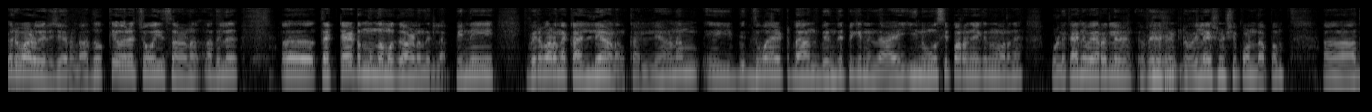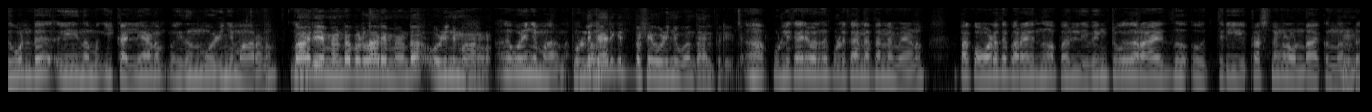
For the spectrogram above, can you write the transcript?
ഒരുപാട് പേര് ചെയ്യാറുണ്ട്. അതൊക്കെ ഓരോ ചോയ്സ് ആണ്. അതിൽ തെറ്റായിട്ടൊന്നും നമുക്ക് കാണുന്നില്ല. പിന്നെ ഈ ഇവർ പറഞ്ഞ കല്യാണം കല്യാണം ഈ ഇതുമായിട്ട് ബന്ധിപ്പിക്കുന്നില്ല. ഈ ന്യൂസിൽ പറഞ്ഞേക്കുന്ന പറഞ്ഞ പുള്ളിക്കാരന് വേറെ റിലേഷൻഷിപ്പ് ഉണ്ട്. അപ്പം അതുകൊണ്ട് ഈ നമുക്ക് ഈ കല്യാണം ഇതൊന്നും ഒഴിഞ്ഞു മാറണം. ഭാര്യയും വേണ്ട പിള്ളേരെയും വേണ്ട ഒഴിഞ്ഞു മാറണം. ഒഴിഞ്ഞു മാറണം. പുള്ളിക്കാരിക്ക് പക്ഷേ ഒഴിഞ്ഞു പോകാൻ താല്പര്യമില്ല. ആ പുള്ളിക്കാരി പറഞ്ഞ പുള്ളിക്കാരനെ തന്നെ വേണം. അപ്പൊ കോടതി പറയുന്നു അപ്പൊ ലിവിങ് ടുഗദർ ആയത് ഒത്തിരി പ്രശ്നങ്ങൾ ഉണ്ടാക്കുന്നുണ്ട്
